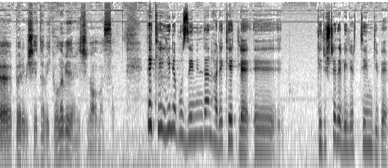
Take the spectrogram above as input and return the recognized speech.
e, böyle bir şey tabii ki olabilir. Niçin olmasın? Peki yine bu zeminden hareketle e, girişte de belirttiğim gibi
